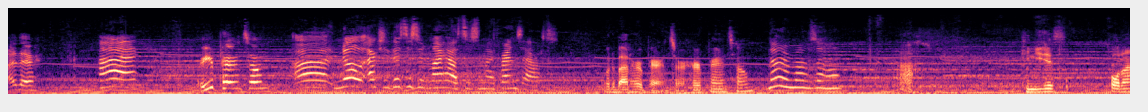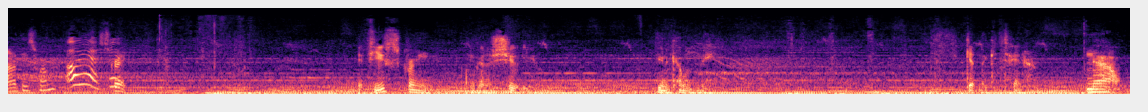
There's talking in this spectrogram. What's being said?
Hi there. Hi. Are your parents home? Uh, no, actually, this isn't my house. This is my friend's house. What about her parents? Are her parents home? No, her mom's not home. Ah. Can you just hold on to these for me? Oh, yeah, sure. Great. If you scream, I'm gonna shoot you. You're gonna come with me. Get in the container. Now.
